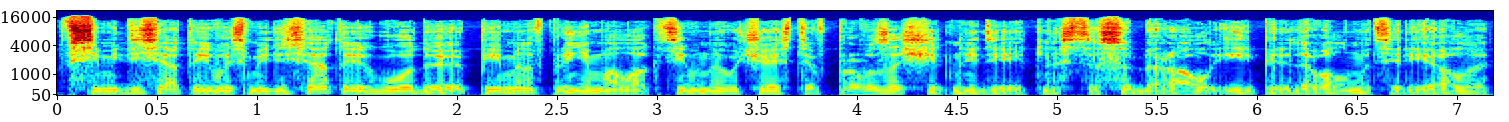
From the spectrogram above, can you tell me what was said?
В 70-е и 80-е годы Пименов принимал активное участие в правозащитной деятельности, собирал и передавал материалы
